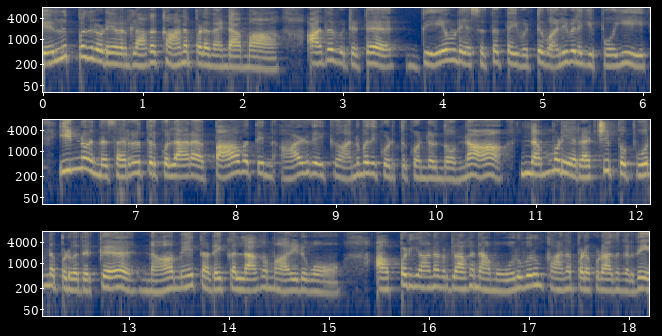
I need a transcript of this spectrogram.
எழுப்புதலுடையவர்களாக காணப்பட வேண்டாமா? அதை விட்டுட்டு தேவனுடைய சித்தத்தை விட்டு வழி விலகி போய் இன்னும் இந்த சரீரத்திற்குள்ளார பாவத்தின் ஆழ்கைக்கு அனுமதி கொடுத்து கொண்டிருந்தோம்னா நம்முடைய ரட்சிப்பு பூர்ணப்படுவதற்கு நாமே தடைக்கல்லாக மாறிடுவோம். அப்படியானவர்களாக நாம ஒருவரும் காணப்படக்கூடாதுங்கிறதே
